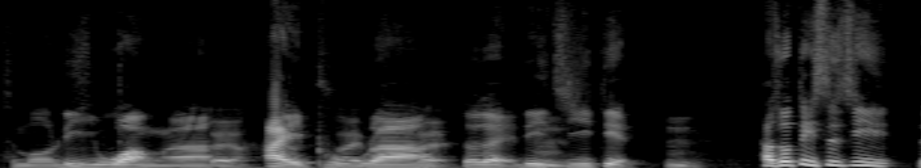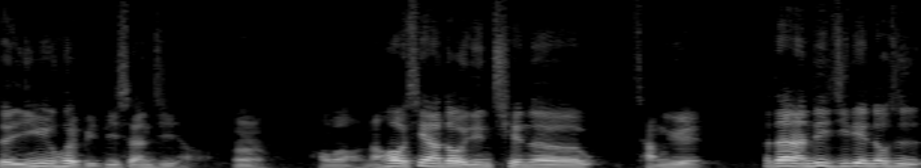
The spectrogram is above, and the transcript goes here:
什么利旺啊，对啊，爱普啦，对不对？力积电，嗯，他说第四季的营运会比第三季好。嗯。好不好？然后现在都已经签了长约，那当然力积电都是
